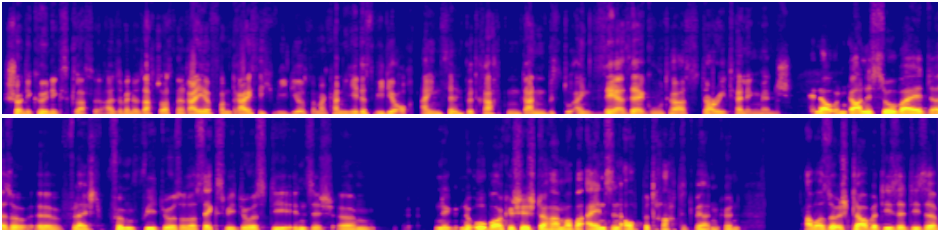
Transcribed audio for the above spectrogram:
schon die Königsklasse. Also wenn du sagst, du hast eine Reihe von 30 Videos und man kann jedes Video auch einzeln betrachten, dann bist du ein sehr, sehr guter Storytelling-Mensch. genau, und gar nicht so weit, also äh, vielleicht fünf Videos oder sechs Videos, die in sich ähm, eine, eine Obergeschichte haben, aber einzeln auch betrachtet werden können. Aber so, ich glaube, diese, diese,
